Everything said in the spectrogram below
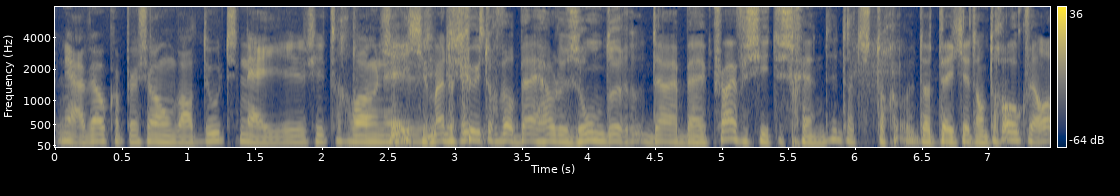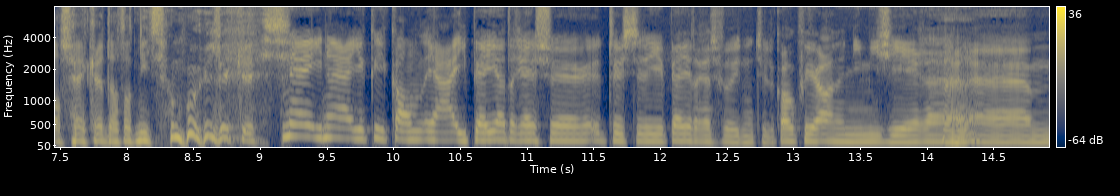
nou ja, welke persoon wat doet, nee, je zit er gewoon... eh, Jeetje, maar dat kun je toch wel bijhouden zonder daarbij privacy te schenden? Dat, is toch, dat weet je dan toch ook wel als hacker dat dat niet zo moeilijk is? Nee, nou ja, je, je kan ja, IP-adressen, tussen de IP-adres wil je natuurlijk ook weer anonimiseren. Ehm,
